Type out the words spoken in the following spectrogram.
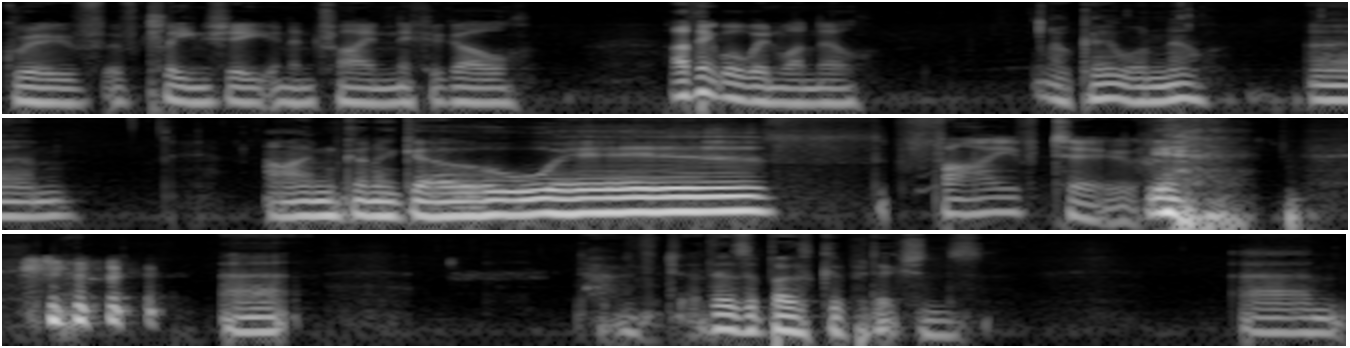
groove of clean sheet and then try and nick a goal. I think we'll win 1 0. Okay, one 0 Um, I'm gonna go with 5 2. yeah. uh, those are both good predictions. Um,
